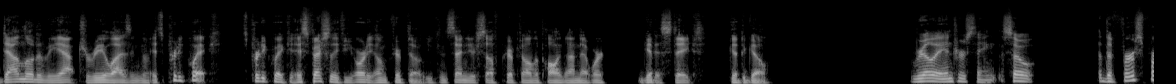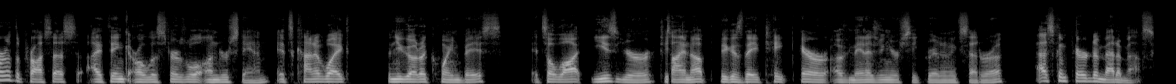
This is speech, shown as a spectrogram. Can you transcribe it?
downloading the app to realizing that it's pretty quick. It's pretty quick, especially if you already own crypto. You can send yourself crypto on the Polygon network, get it staked, good to go. Really interesting. So, the first part of the process, I think our listeners will understand. It's kind of like when you go to Coinbase, it's a lot easier to sign up because they take care of managing your secret and etc. as compared to MetaMask.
